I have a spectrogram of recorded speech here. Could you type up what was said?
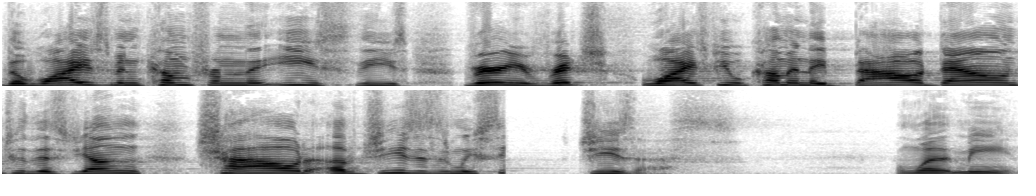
the wise men come from the east, these very rich, wise people come and they bow down to this young child of Jesus, and we see Jesus and what it means.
